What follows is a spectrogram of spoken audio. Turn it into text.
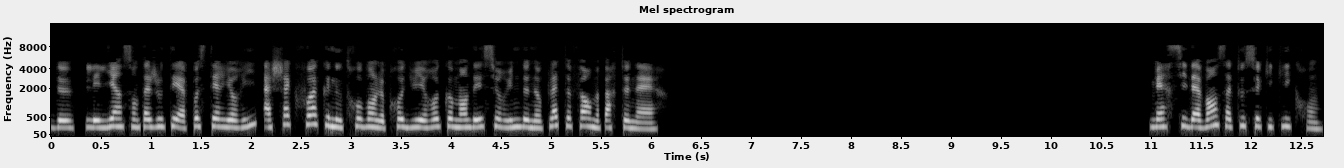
2. Les liens sont ajoutés a posteriori, à chaque fois que nous trouvons le produit recommandé sur une de nos plateformes partenaires. Merci d'avance à tous ceux qui cliqueront.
